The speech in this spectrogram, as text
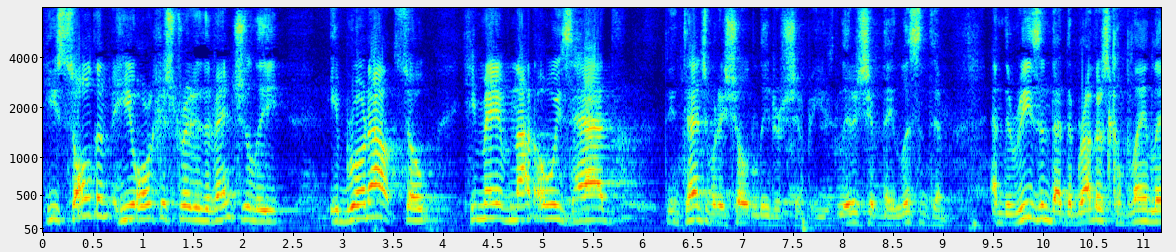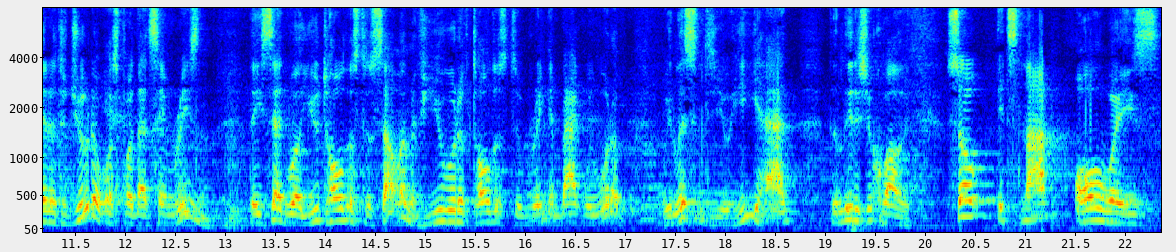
He sold him. He orchestrated. Eventually, he brought out. So he may have not always had the intention, but he showed leadership. He leadership. They listened to him, and the reason that the brothers complained later to Judah was for that same reason they said, Well, you told us to sell him. If you would have told us to bring him back, we would have. We listened to you. He had the leadership quality. So it's not always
